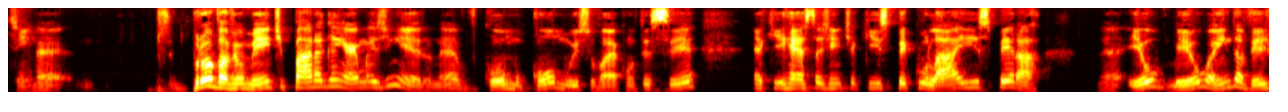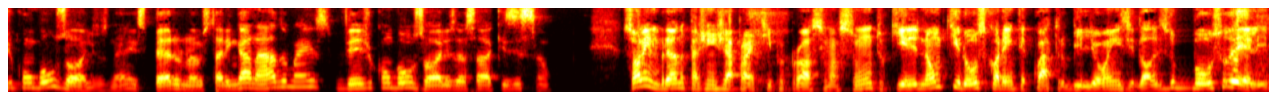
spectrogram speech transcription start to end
Sim. Né? Provavelmente para ganhar mais dinheiro, né? Como, como isso vai acontecer, é que resta a gente aqui especular e esperar. Né? Eu, eu ainda vejo com bons olhos, né? Espero não estar enganado, mas vejo com bons olhos essa aquisição. Só lembrando para a gente já partir para o próximo assunto, que ele não tirou os 44 bilhões de dólares do bolso dele.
